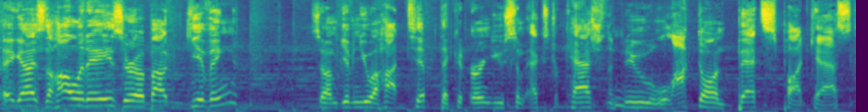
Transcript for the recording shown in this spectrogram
Hey guys, the holidays are about giving. So I'm giving you a hot tip that could earn you some extra cash. The new Locked On Bets podcast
